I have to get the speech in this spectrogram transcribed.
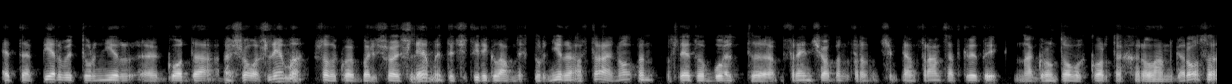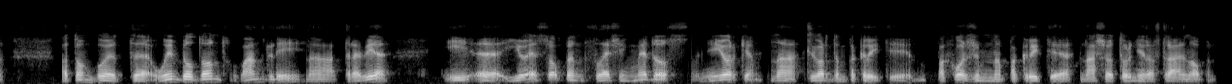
Это первый турнир э, года Большого шлема. Что такое Большой шлем? Это четыре главных турнира. Australian Open. После этого будет э, French Open, чемпионат Франции открытый на грунтовых кортах Ролан Гароса. Потом будет Уимблдон в Англии на траве и US Open Flashing Meadows в Нью-Йорке на твердом покрытии, похожем на покрытие нашего турнира Australian Open.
